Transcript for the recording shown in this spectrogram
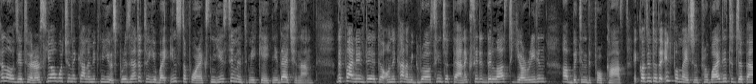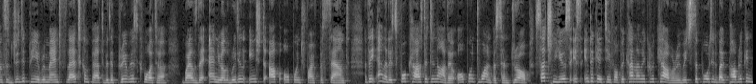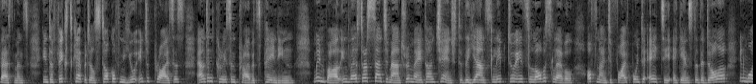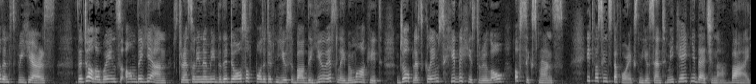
Hello dear traders, you are watching economic news presented to you by InstaForex News Team and me Kate Nidachina. The final data on economic growth in Japan exceeded the last year reading, uh, beating the forecast. According to the information provided, Japan's GDP remained flat compared with the previous quarter, while the annual reading inched up 0.5%. The analysts forecasted another 0.1% drop. Such news is indicative of economic recovery which is supported by public investments into fixed capital stock of new enterprises and increase in private spending. Meanwhile, Meanwhile, investors' sentiment remained unchanged. The yen slipped to its lowest level of 95.80 against the dollar in more than three years. The dollar wanes on the yen, strengthening amid the dose of positive news about the US labor market. Jobless claims hit the history low of six months. It was InstaForex News and me, Kate Nidachina. Bye.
